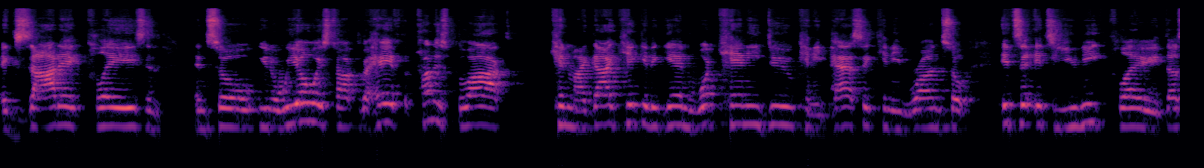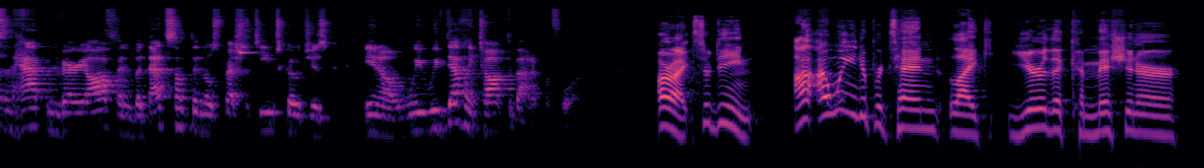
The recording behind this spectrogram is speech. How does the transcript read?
exotic plays. And and so, you know, we always talked about, hey, if the punt is blocked, can my guy kick it again? What can he do? Can he pass it? Can he run? So it's a it's a unique play. It doesn't happen very often, but that's something those special teams coaches you know, we we've definitely talked about it before. All right, so Dean, I, I want you to pretend like you're the commissioner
